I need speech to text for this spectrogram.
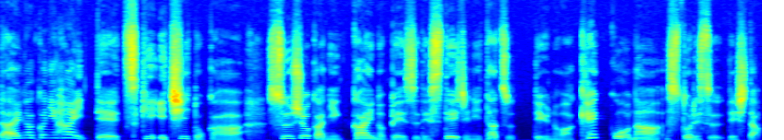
大学に入って月1とか数週間に1回のペースでステージに立つっていうのは結構なストレスでした。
